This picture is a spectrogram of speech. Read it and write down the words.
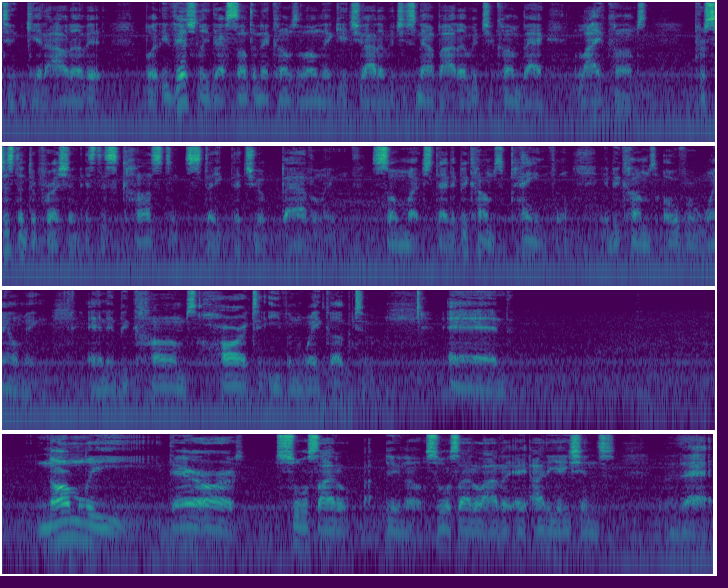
to get out of it. But eventually there's something that comes along that gets you out of it. You snap out of it, you come back, life comes. Persistent depression is this constant state that you're battling so much that it becomes painful, it becomes overwhelming, and it becomes hard to even wake up to. And normally there are suicidal, you know, suicidal ideations that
